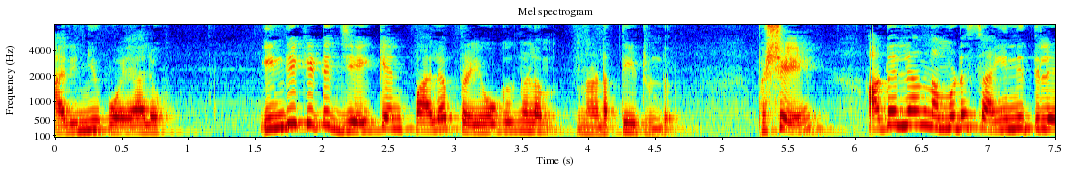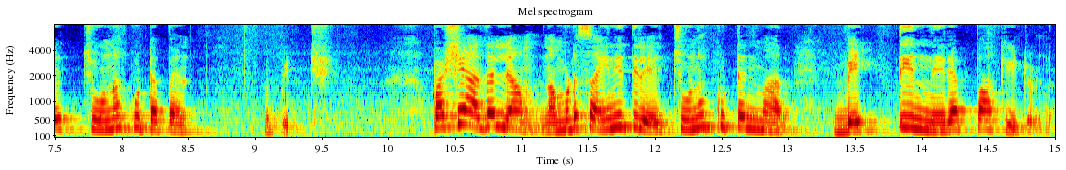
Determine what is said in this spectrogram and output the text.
അലിഞ്ഞു പോയാലോ? ഇന്ത്യക്കിട്ട് ജയിക്കാൻ പല പ്രയോഗങ്ങളും നടത്തിയിട്ടുണ്ട്. പക്ഷേ അതെല്ലാം നമ്മുടെ സൈന്യത്തിലെ ചുണക്കുട്ടപ്പൻ റിപ്പീറ്റ് പക്ഷേ അതെല്ലാം നമ്മുടെ സൈന്യത്തിലെ ചുണക്കുട്ടന്മാർ വെട്ടി നിരപ്പാക്കിയിട്ടുണ്ട്.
